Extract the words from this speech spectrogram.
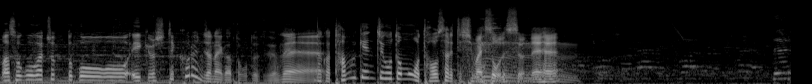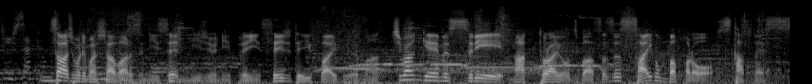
まあ、そこがちょっとこう影響してくるんじゃないかってことですよね。なんかタムケンチごともう倒されてしまいそうですよね。うん。さあ始まりました。ワールズ2022プレイインステージデイ5マッチ1ゲーム3マッドライオンズ VS サイゴンバッファロー。スタートです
